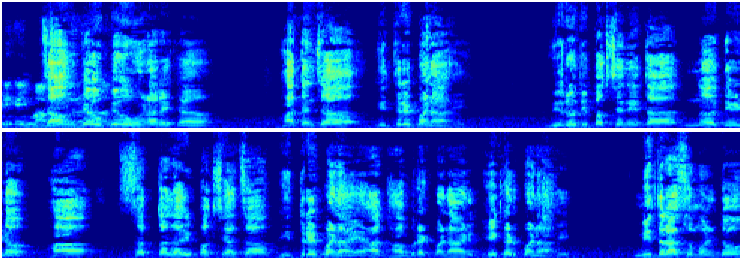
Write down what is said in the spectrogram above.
जाऊन काय उपयोग होणार आहे का? हा त्यांचा भित्रेपणा आहे. विरोधी पक्षनेता न देणं हा सत्ताधारी पक्षाचा भित्रेपणा आहे हा घाबरटपणा आणि भेकडपणा आहे. मी तर असं म्हणतो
